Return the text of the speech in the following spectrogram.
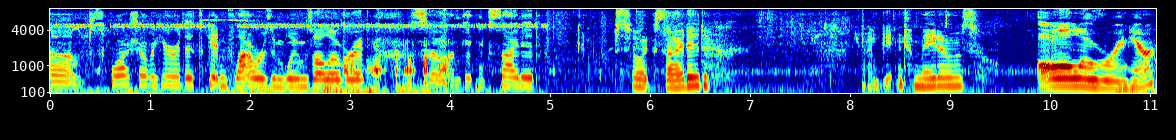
um, squash over here that's getting flowers and blooms all over it. So I'm getting excited. So excited. I'm getting tomatoes all over in here.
